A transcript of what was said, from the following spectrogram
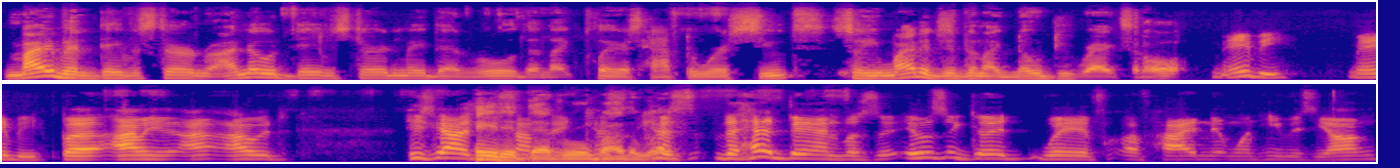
It might have been David Stern. I know David Stern made that rule that like players have to wear suits, so he might have just been like no do rags at all. Maybe, maybe. But I mean, I, I would. He's got to do Hated that rule, by the way. because the headband was it was a good way of, of hiding it when he was young,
